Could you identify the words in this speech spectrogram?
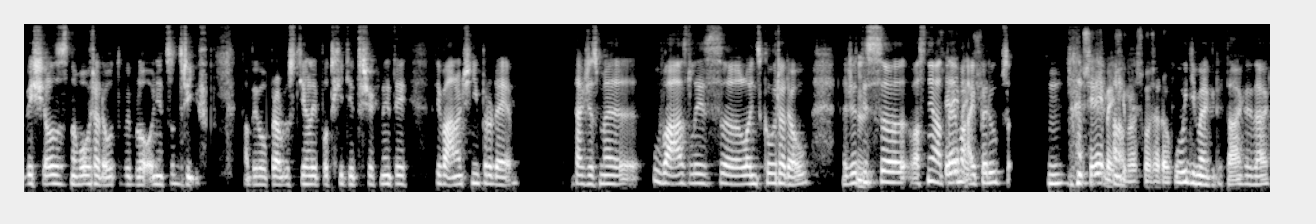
vyšel s novou řadou, to by bylo o něco dřív, aby opravdu stihli podchytit všechny ty, ty vánoční prodeje. Takže jsme uvázli s loňskou řadou. Takže ty hmm. jsi vlastně na téma iPadu Hm. Při nejmenším řadou. Uvidíme, kdy tak, tak, tak.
